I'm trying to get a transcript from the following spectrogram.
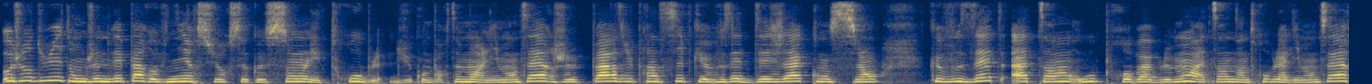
Aujourd'hui, donc, je ne vais pas revenir sur ce que sont les troubles du comportement alimentaire. Je pars du principe que vous êtes déjà conscient que vous êtes atteint ou probablement atteint d'un trouble alimentaire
